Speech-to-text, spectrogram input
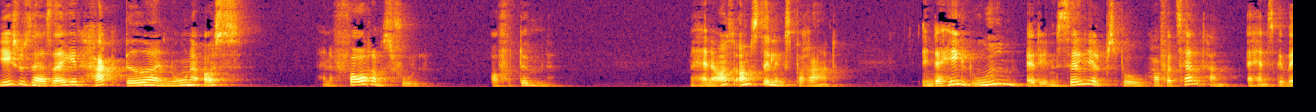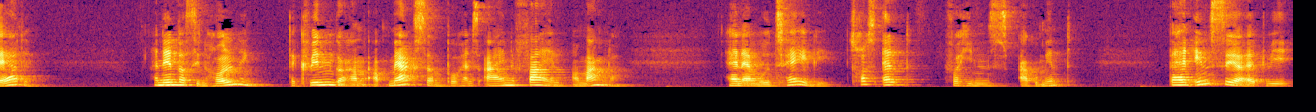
Jesus er altså ikke et hak bedre end nogen af os. Han er fordomsfuld og fordømmende. Men han er også omstillingsparat. Endda helt uden, at en selvhjælpsbog har fortalt ham, at han skal være det. Han ændrer sin holdning da kvinden gør ham opmærksom på hans egne fejl og mangler. Han er modtagelig, trods alt, for hendes argument. Da han indser, at vi,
